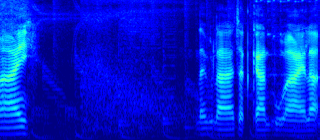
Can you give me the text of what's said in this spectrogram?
อาย ได้เวลาจัดการบูอายละ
